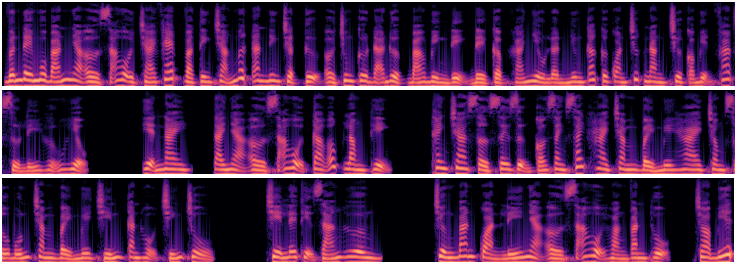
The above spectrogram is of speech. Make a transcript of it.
Vấn đề mua bán nhà ở xã hội trái phép và tình trạng mất an ninh trật tự ở chung cư đã được báo Bình Định đề cập khá nhiều lần nhưng các cơ quan chức năng chưa có biện pháp xử lý hữu hiệu. Hiện nay, tại nhà ở xã hội cao ốc Long Thịnh, Thanh tra Sở Xây dựng có danh sách 272 trong số 479 căn hộ chính chủ. Chị Lê Thị Giáng Hương, trưởng ban quản lý nhà ở xã hội Hoàng Văn Thụ, cho biết,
